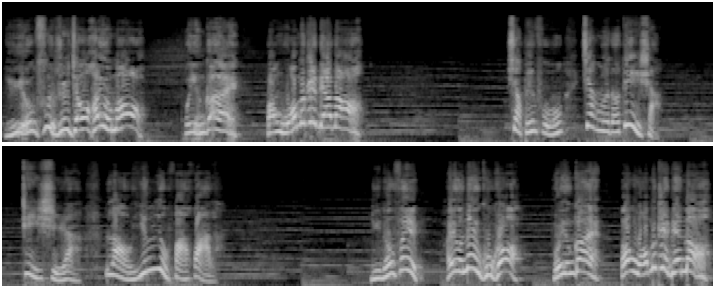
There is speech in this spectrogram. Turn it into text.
你有四只脚还有毛，不应该往我们这边吗？”小蝙蝠降落到地上。这时啊，老鹰又发话了：“你能飞，还有内骨骼，不应该帮我们这边闹？”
